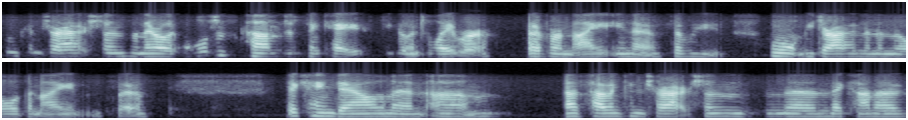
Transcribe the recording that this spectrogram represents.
some contractions, and they were like, we'll just come just in case you go into labor overnight, you know, so we, we won't be driving in the middle of the night. And so they came down, and um, I was having contractions, and then they kind of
